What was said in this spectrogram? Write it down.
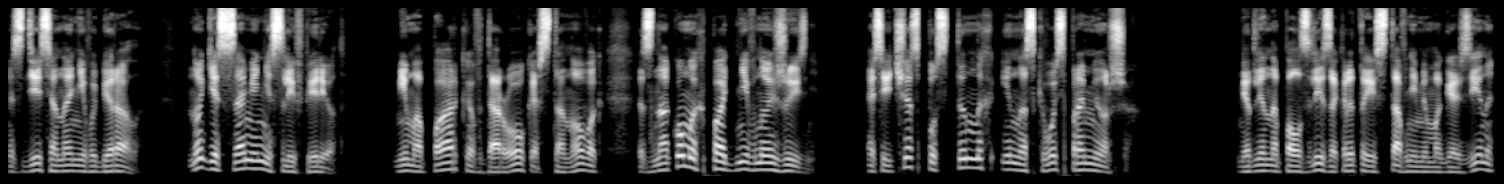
Здесь она не выбирала. Ноги сами несли вперед. Мимо парков, дорог, остановок, знакомых по дневной жизни. А сейчас пустынных и насквозь промерзших. Медленно ползли закрытые ставнями магазины,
